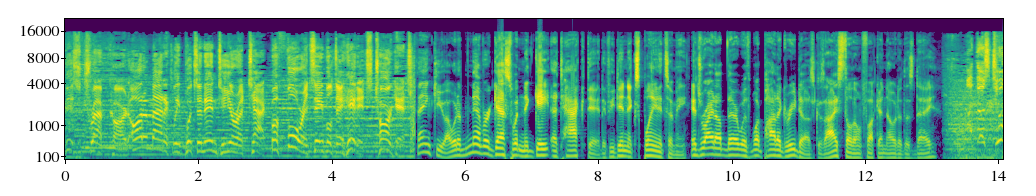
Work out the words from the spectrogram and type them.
This trap card automatically puts an end to your attack before it's able to hit its target. Thank you. I would have never guessed what negate attack did if you didn't explain it to me. It's right up there with what Pot of Greed does, because I still don't fucking know to this day. Uh, those Toon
